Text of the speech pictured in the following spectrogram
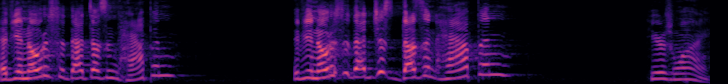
have you noticed that that doesn't happen? Have you noticed that that just doesn't happen? Here's why.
